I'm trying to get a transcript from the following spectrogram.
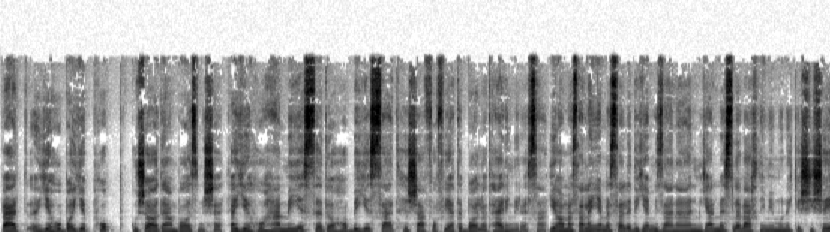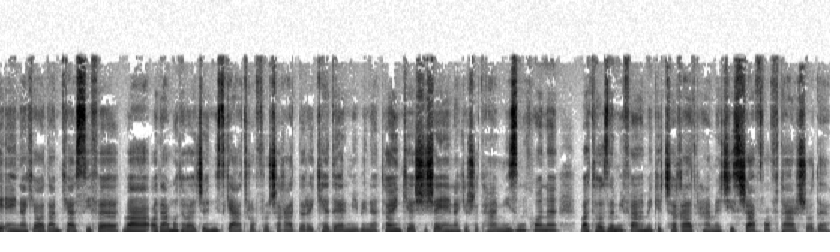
بعد یهو با یه پپ گوش آدم باز میشه و یهو همه صداها به یه سطح شفافیت بالاتری می‌رسن. یا مثلا یه مثال دیگه می‌زنن میگن مثل وقتی میمونه که شیشه عینک آدم کثیفه و آدم متوجه نیست که اطراف رو چقدر داره کدر می‌بینه. تا اینکه شیشه عینکش رو تمیز می‌کنه و تازه می‌فهمه که چقدر همه چیز شفافتر شده.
